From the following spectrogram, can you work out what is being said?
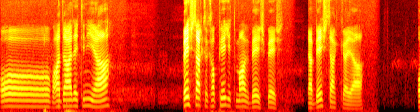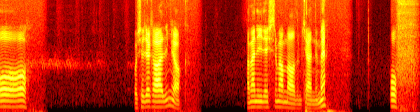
Of adaletini ya. 5 dakika kapıya gittim abi 5 5. Ya 5 dakika ya. Oo. Koşacak halim yok. Hemen iyileştirmem lazım kendimi. Of.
